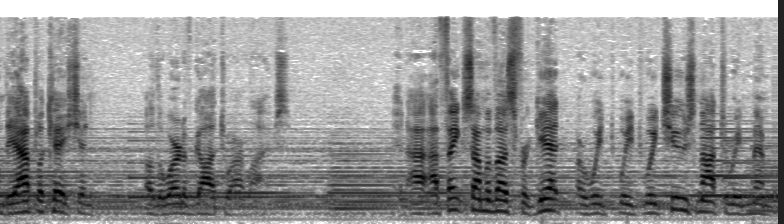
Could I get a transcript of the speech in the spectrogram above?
on the application of the Word of God to our lives. I, I think some of us forget or we, we, we choose not to remember.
